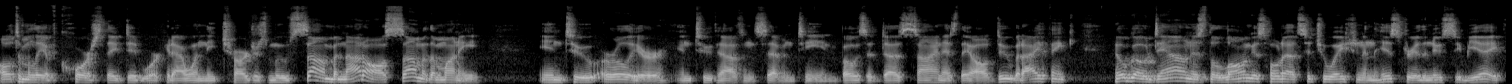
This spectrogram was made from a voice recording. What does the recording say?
Ultimately, of course, they did work it out when the Chargers moved some, but not all, some of the money into earlier in 2017. Bosa does sign as they all do, but I think he'll go down as the longest holdout situation in the history of the new CBA.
